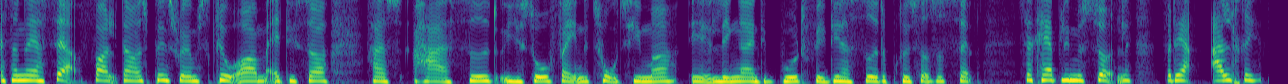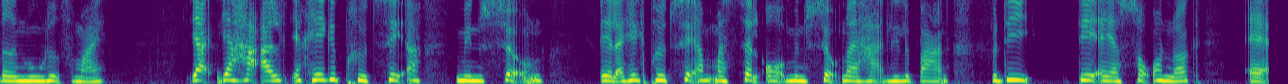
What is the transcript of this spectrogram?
Altså når jeg ser folk, der også på Instagram skriver om, at de så har, har siddet i sofaen i to timer øh, længere, end de burde, fordi de har siddet og prioriteret sig selv, så kan jeg blive misundelig, for det har aldrig været en mulighed for mig. Jeg, jeg, har ald- jeg kan ikke prioritere min søvn, eller jeg kan ikke prioritere mig selv over min søvn, når jeg har et lille barn, fordi det, at jeg sover nok, er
